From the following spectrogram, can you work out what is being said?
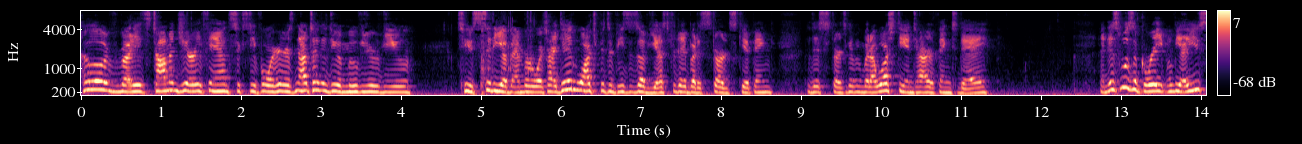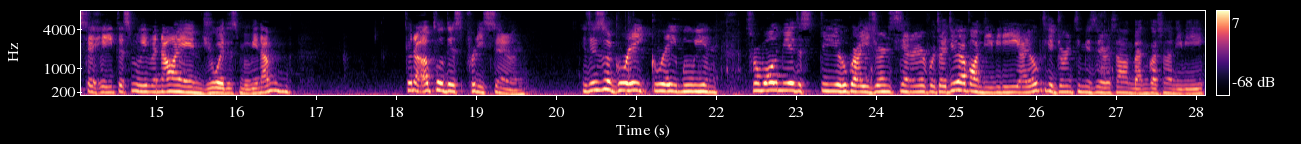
Hello everybody, it's Tom and Jerry fan 64 here. It's now time to do a movie review to City of Ember, which I did watch bits and pieces of yesterday, but it started skipping. This started skipping, but I watched the entire thing today. And this was a great movie. I used to hate this movie, but now I enjoy this movie. And I'm gonna upload this pretty soon. This is a great, great movie, and it's from Walden Media, the studio who brought you Journey to Center, which I do have on DVD. I hope to get Journey to Center Sound back in collection on DVD.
